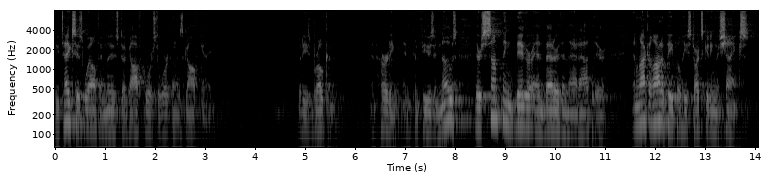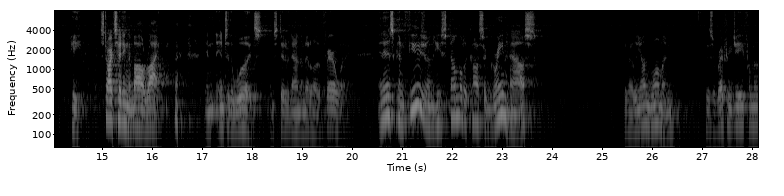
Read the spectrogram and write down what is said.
who takes his wealth and moves to a golf course to work on his golf game. But he's broken and hurting and confused and knows there's something bigger and better than that out there. And like a lot of people, he starts getting the shanks. He starts hitting the ball right in, into the woods instead of down the middle of the fairway. And in his confusion, he stumbled across a greenhouse with a young woman who's a refugee from a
